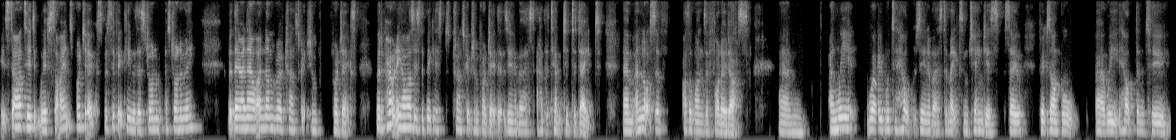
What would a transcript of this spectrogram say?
It started with science projects, specifically with astronom- astronomy, but there are now a number of transcription projects. But apparently, ours is the biggest transcription project that Zooniverse had attempted to date, um, and lots of other ones have followed us. Um, and we were able to help Zooniverse to make some changes. So, for example, uh, we helped them to,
